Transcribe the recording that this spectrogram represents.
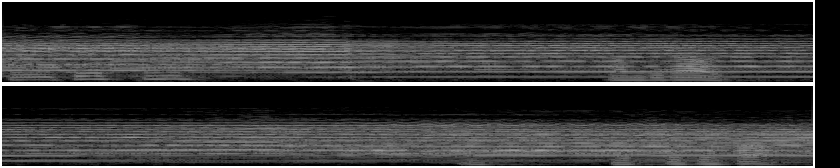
Polizisten. Kommen Sie raus. Jetzt geht ihr vor.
